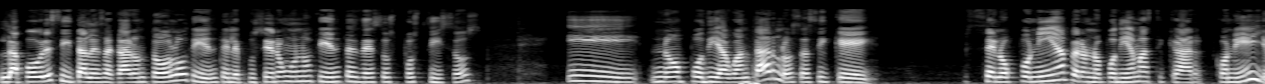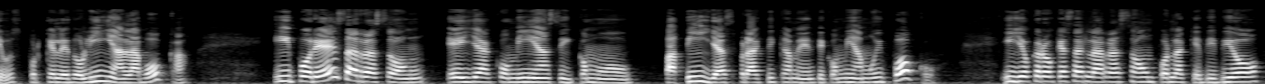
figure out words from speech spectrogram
la pobrecita le sacaron todos los dientes, le pusieron unos dientes de esos postizos y no podía aguantarlos, así que se los ponía pero no podía masticar con ellos porque le dolía la boca. Y por esa razón ella comía así como papillas prácticamente, comía muy poco. Y yo creo que esa es la razón por la que vivió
